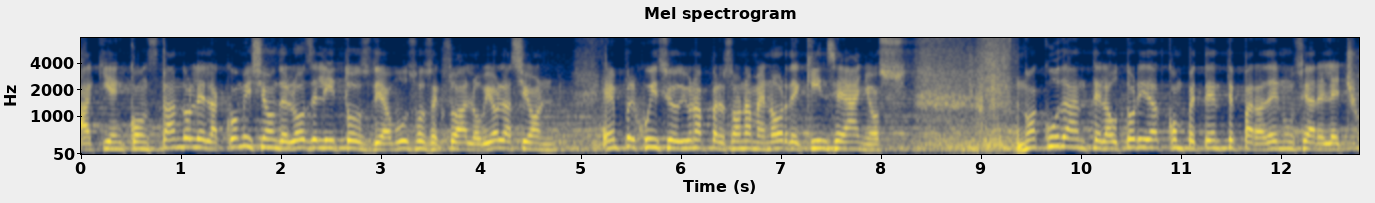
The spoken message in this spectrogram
a quien constándole la comisión de los delitos de abuso sexual o violación en perjuicio de una persona menor de 15 años no acuda ante la autoridad competente para denunciar el hecho.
